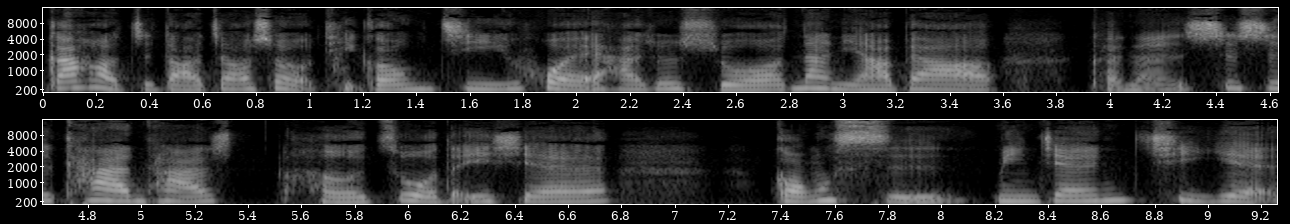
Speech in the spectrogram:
刚好指导教授有提供机会，他就说，那你要不要可能试试看他合作的一些。公司、民间企业，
